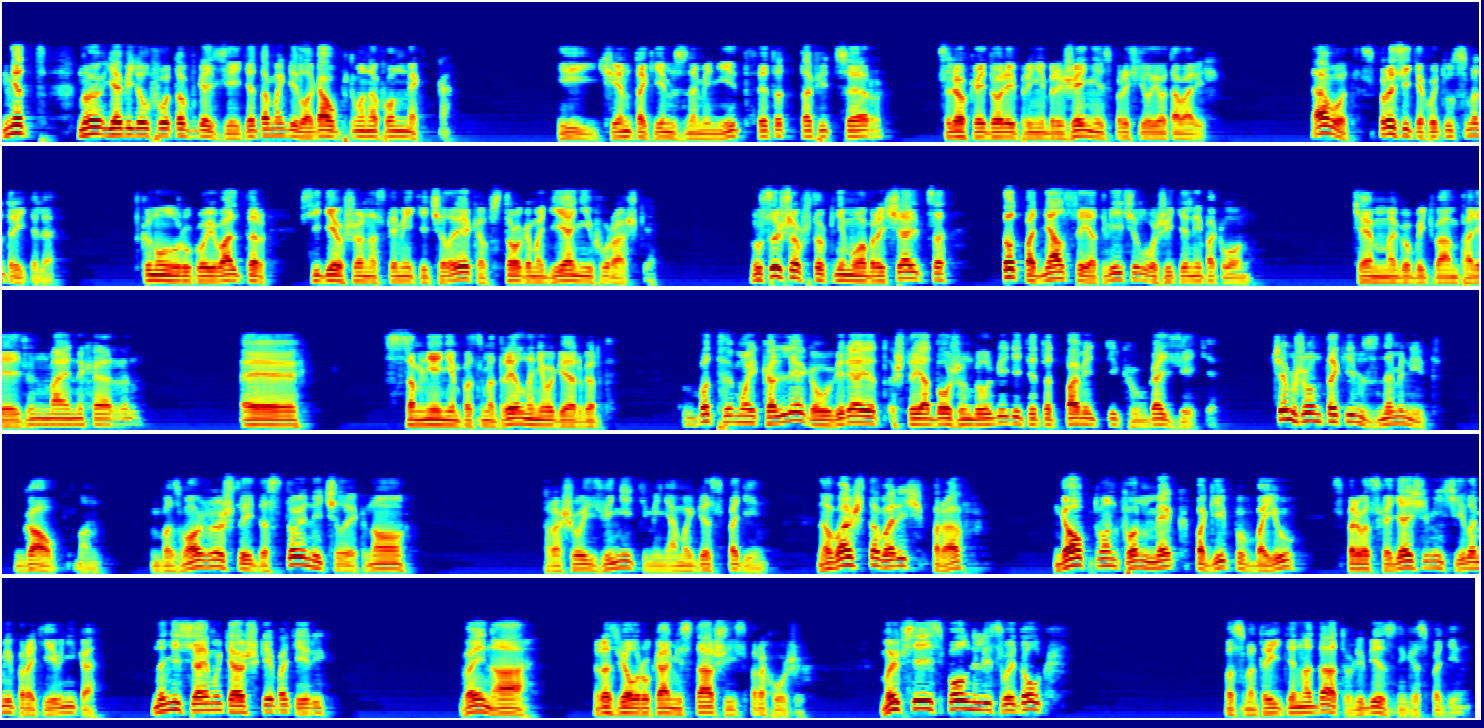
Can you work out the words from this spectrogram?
«Нет, но я видел фото в газете. Это могила Гауптмана фон Мекка». «И чем таким знаменит этот офицер?» С легкой долей пренебрежения спросил его товарищ. А вот, спросите хоть у смотрителя. Ткнул рукой Вальтер в сидевшего на скамейке человека в строгом одеянии и фуражке. Услышав, что к нему обращаются, тот поднялся и отвесил уважительный поклон. — Чем могу быть вам полезен, meine Herren? э с сомнением посмотрел на него Герберт. — Вот мой коллега уверяет, что я должен был видеть этот памятник в газете. — чем же он таким знаменит? Гауптман. Возможно, что и достойный человек, но... Прошу извините меня, мой господин, но ваш товарищ прав. Гауптман фон Мек погиб в бою с превосходящими силами противника, нанеся ему тяжкие потери. «Война!» — развел руками старший из прохожих. «Мы все исполнили свой долг Посмотрите на дату, любезный господин.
